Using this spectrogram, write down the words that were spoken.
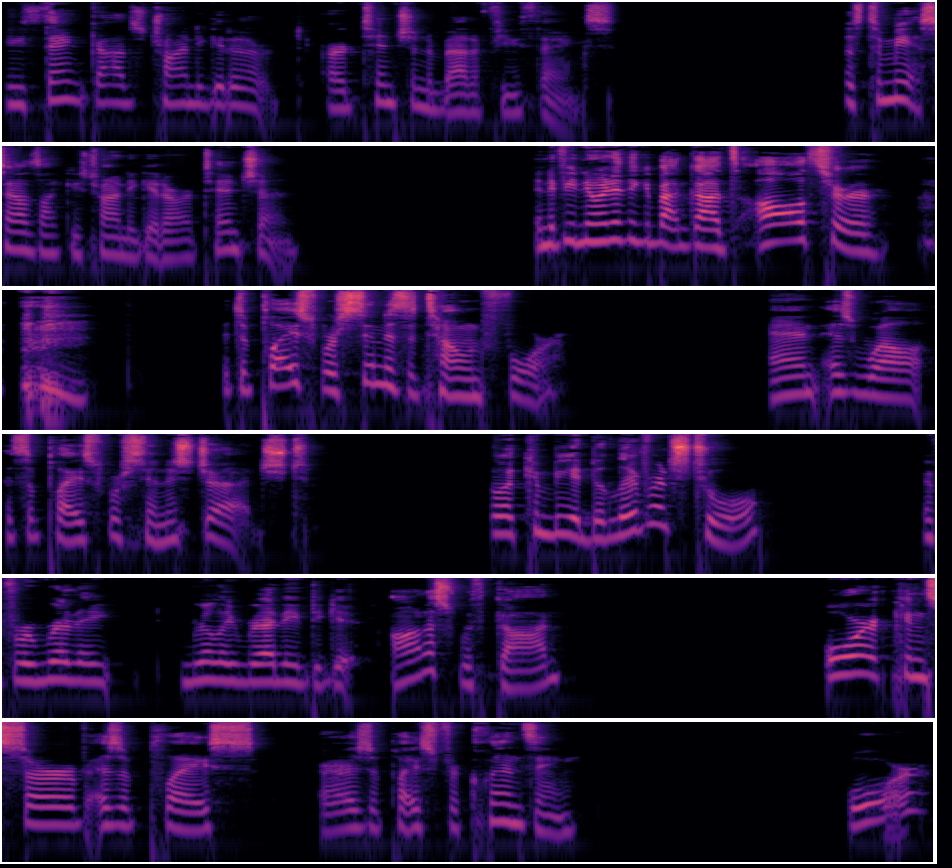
Do you think God's trying to get our, our attention about a few things? Because to me, it sounds like He's trying to get our attention. And if you know anything about God's altar, it's a place where sin is atoned for. And as well, it's a place where sin is judged. So it can be a deliverance tool if we're really, really ready to get honest with God, or it can serve as a place or as a place for cleansing. Or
